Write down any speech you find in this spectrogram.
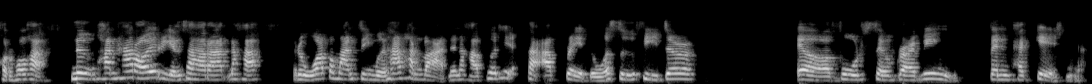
ขอโทษค่ะ 1,500 เหรียญสหรัฐนะคะ หรือว่าประมาณ 45,000 บาทเนี่ยนะคะ เพื่อที่จะอัปเกรดหรือว่าซื้อฟีเจอร์ เอ่อ full self driving เป็นแพ็กเกจเนี่ย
